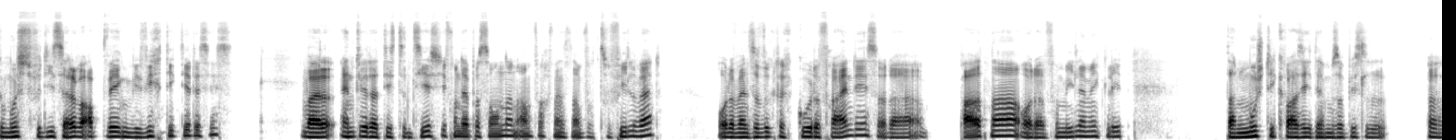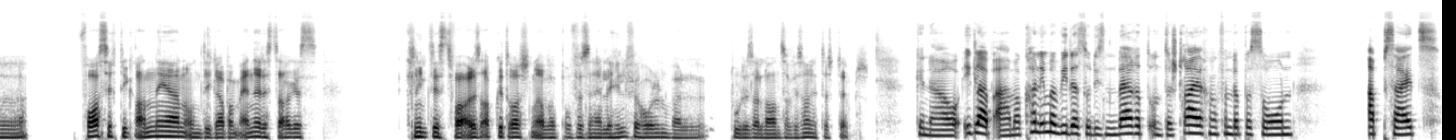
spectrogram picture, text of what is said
du musst für dich selber abwägen, wie wichtig dir das ist. Weil entweder distanzierst du dich von der Person dann einfach, wenn es einfach zu viel wird, oder wenn es wirklich guter Freund ist oder Partner oder Familienmitglied, dann musst du dich quasi dem so ein bisschen äh, vorsichtig annähern und ich glaube, am Ende des Tages klingt das zwar alles abgedroschen, aber professionelle Hilfe holen, weil du das allein sowieso nicht erstimmst. Genau, ich glaube auch, man kann immer wieder so diesen Wert unterstreichen von der Person, abseits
